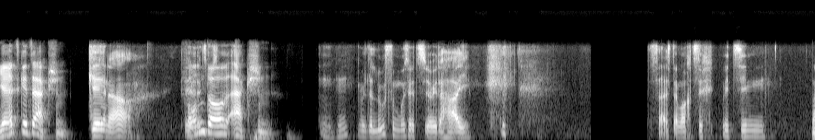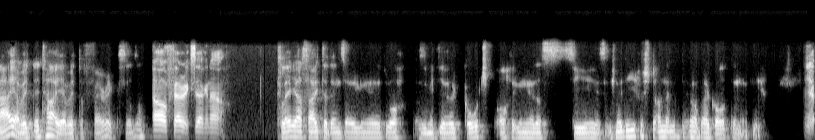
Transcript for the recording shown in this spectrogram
Jetzt gibt's Action. Genau. Condor Action. Mhm, weil der Luther muss jetzt ja wieder heim. das heißt, er macht sich mit seinem. Nein, er will nicht heim, er will auf Ferrix, oder? Ah, Ferrix, ja genau. Clea sagt ja dann so irgendwie durch, also mit ihrer Codesprache irgendwie, dass sie, sie ist nicht einverstanden mit dem, aber er geht dann nicht gleich. Ja.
